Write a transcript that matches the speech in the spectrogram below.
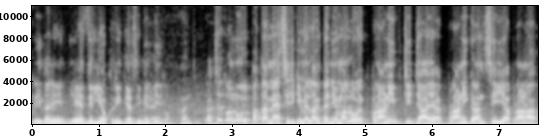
ਖਰੀਦਦਾਰੀ ਕੀਤੀ ਹੈ? ਇਹ ਦਿੱਲੀੋਂ ਖਰੀਦਿਆ ਸੀ ਦਿੱਲੀ ਮੇਰੇ ਤੋਂ? ਹਾਂਜੀ। ਅੱਛਾ ਤੁਹਾਨੂੰ ਪਤਾ ਮੈਸੇਜ ਕਿਵੇਂ ਲੱਗਦਾ ਜਿਵੇਂ ਮੰਨ ਲਓ ਇੱਕ ਪੁਰਾਣੀ ਚੀਜ਼ਾਂ ਜਾਂ ਪੁਰਾਣੀ ਕਰੰਸੀ ਜਾਂ ਪੁਰਾਣਾ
